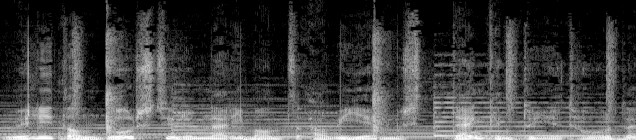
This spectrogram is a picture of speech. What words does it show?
wil je het dan doorsturen naar iemand aan wie je moest denken toen je het hoorde?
